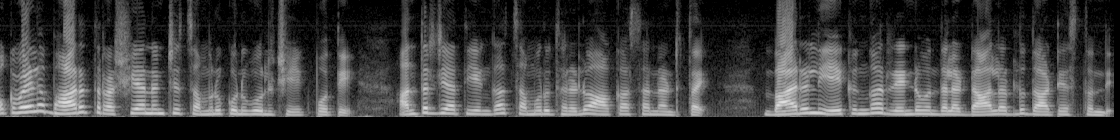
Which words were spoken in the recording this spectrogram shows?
ఒకవేళ భారత్ రష్యా నుంచి చమురు కొనుగోలు చేయకపోతే అంతర్జాతీయంగా చమురు ధరలు ఆకాశాన్ని అంటుతాయి. బ్యారెల్ ఏకంగా రెండు వందల డాలర్లు దాటేస్తుంది.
